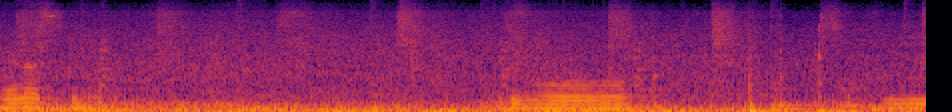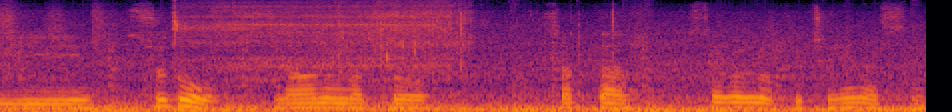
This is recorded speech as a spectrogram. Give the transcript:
해놨습니다. 그리고 이 수도 나오는 것도 싹 다 새 걸로 교체해놨어요.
